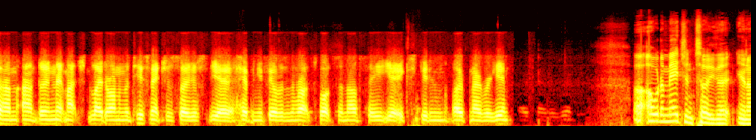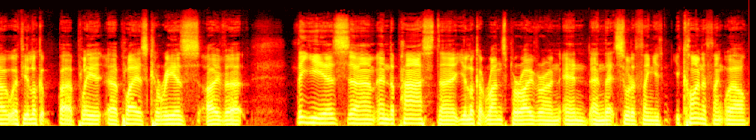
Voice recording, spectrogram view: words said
um, aren't doing that much later on in the Test matches, so just yeah, having your fielders in the right spots and obviously yeah, executing open over again. I would imagine too that you know if you look at uh, uh, players' careers over the years um, in the past, uh, you look at runs per over and, and, and that sort of thing. You you kind of think, well,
